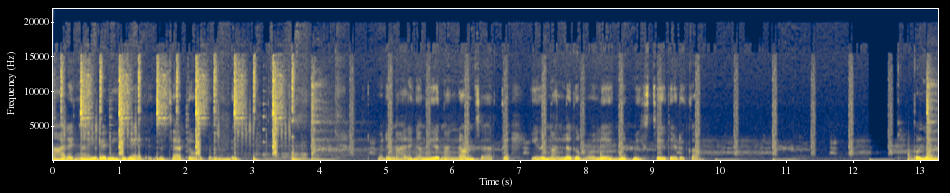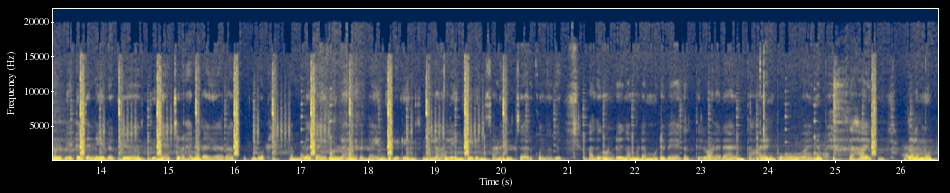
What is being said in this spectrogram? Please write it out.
നാരങ്ങയുടെ നീര് ചേർത്ത് കൊടുക്കുന്നുണ്ട്. അതുപോലെ നാരങ്ങ നീര് നല്ലോണം ചേർത്ത് ഇത് നല്ലതുപോലെ ഒന്ന് മിക്സ് ചെയ്ത് എടുക്കാം അപ്പോൾ നമ്മൾ വീട്ടിൽ തന്നെ ഇത് നാച്ചുറൽ ഹെന്ന തയ്യാറാക്കുമ്പോൾ നമ്മളെ കയ്യിലുള്ള എല്ലാ ഇൻഗ്രീഡിയൻസും നല്ല നല്ല ഇൻഗ്രീഡിയൻസ് ആണ് ഇതിൽ ചേർക്കുന്നത്. അതുകൊണ്ട് നമ്മുടെ മുടി വേഗത്തിൽ വളരാനും താരൻ പോവാനും സഹായിക്കും. ഇതിൽ മുട്ട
